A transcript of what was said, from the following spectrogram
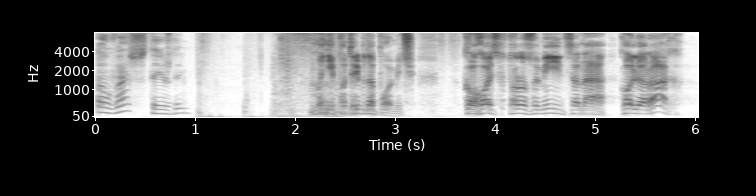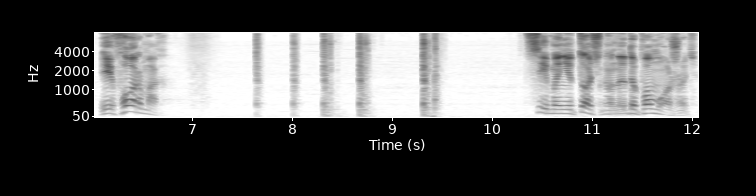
А у вас тиждень. Мені потрібна поміч. Когось, хто розуміється на кольорах і формах. Ці мені точно не допоможуть.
